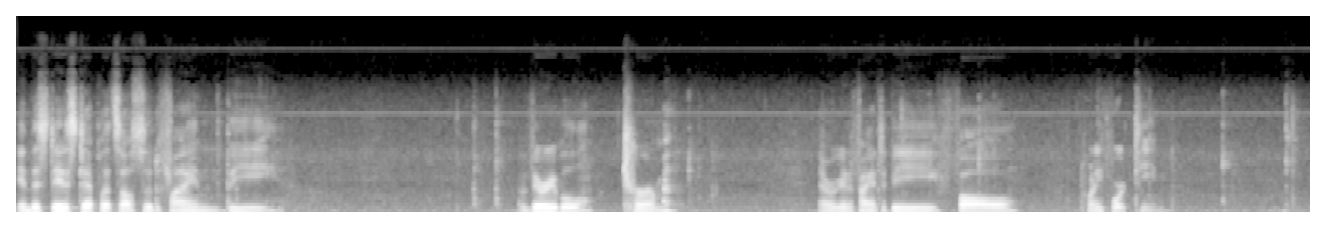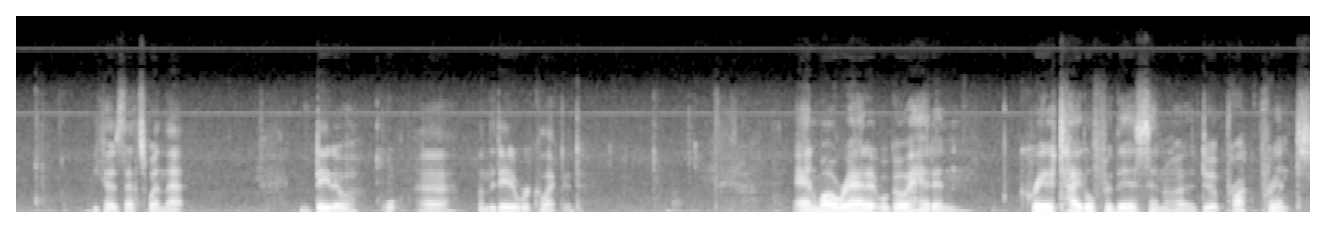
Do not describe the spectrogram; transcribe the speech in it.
In this data step, let's also define the variable term, and we're going to find it to be fall 2014 because that's when that data, uh, when the data were collected. And while we're at it, we'll go ahead and create a title for this and uh, do a proc print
